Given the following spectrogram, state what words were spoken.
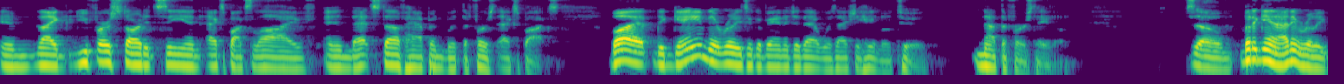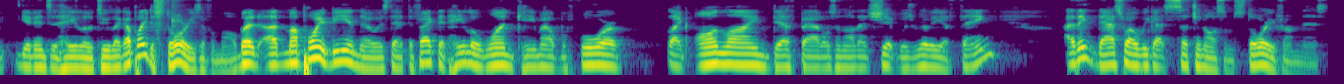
And like you first started seeing Xbox Live, and that stuff happened with the first Xbox. But the game that really took advantage of that was actually Halo 2, not the first Halo. So, but again, I didn't really get into Halo 2. Like, I played the stories of them all. But uh, my point being, though, is that the fact that Halo 1 came out before, like, online death battles and all that shit was really a thing, I think that's why we got such an awesome story from this.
